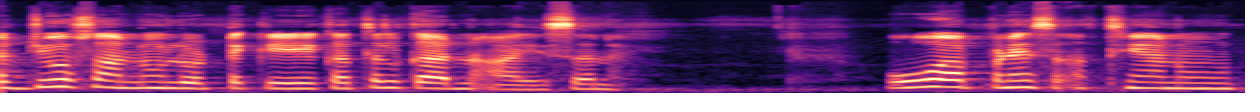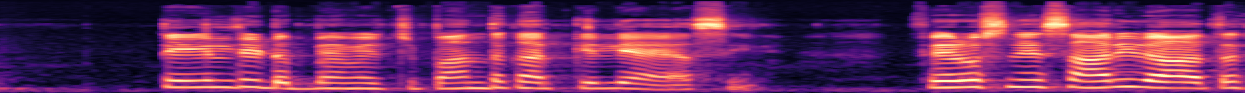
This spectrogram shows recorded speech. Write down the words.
ਅੱਜ ਉਹ ਸਾਨੂੰ ਲੁੱਟ ਕੇ ਕਤਲ ਕਰਨ ਆਏ ਸਨ। ਉਹ ਆਪਣੇ ਸਾਥੀਆਂ ਨੂੰ ਤੇਲ ਦੇ ਡੱਬਿਆਂ ਵਿੱਚ ਬੰਦ ਕਰਕੇ ਲਿਆਇਆ ਸੀ। ਫਿਰ ਉਸਨੇ ਸਾਰੀ ਰਾਤ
